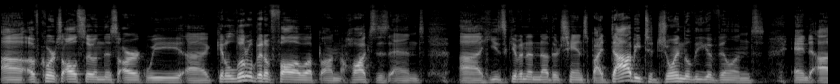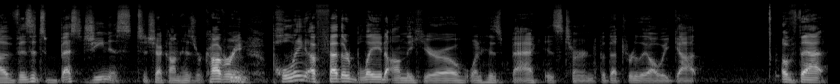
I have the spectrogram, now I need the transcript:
Uh, of course also in this arc we uh, get a little bit of follow up on Hawks' end. Uh, he's given another chance by Dabi to join the League of Villains and uh, visits Best Jeanist to check on his recovery mm. pulling a feather blade on the hero when his back is turned but that's really all we got of that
